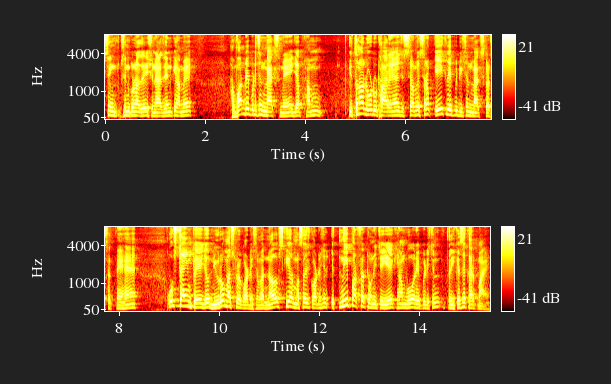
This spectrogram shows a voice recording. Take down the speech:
synchronization as in कि हमें वन रेपिटेशन मैक्स में जब हम इतना लोड उठा रहे हैं जिससे हमें सिर्फ़ एक रेपिटेशन मैक्स कर सकते हैं, उस टाइम पे जो न्यूरोमस्कुलर कोऑर्डिनेशन मतलब नर्व्स की और मसल्स कोऑर्डिनेशन इतनी परफेक्ट होनी चाहिए कि हम वो रेपिटेशन तरीके से कर पाएँ।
